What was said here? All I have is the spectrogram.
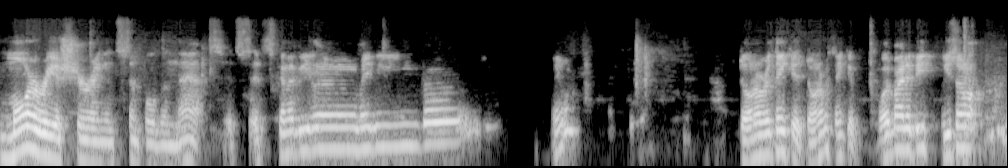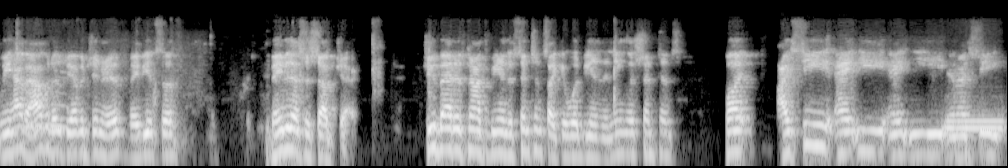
more reassuring and simple than that. It's it's going to be the maybe the. Anyone? Don't overthink it. Don't overthink it. What might it be? We saw we have ablatives. We have a genitive. Maybe it's a maybe that's a subject. Too bad it's not to be in the sentence like it would be in an English sentence. But I see AE, AE, and I see,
